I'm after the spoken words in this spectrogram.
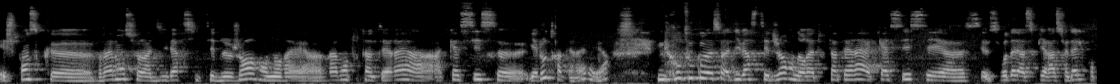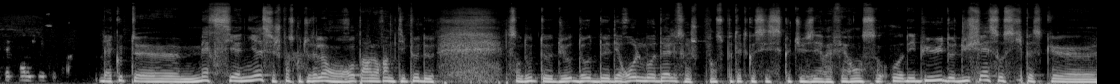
et je pense que vraiment sur la diversité de genre, on aurait euh, vraiment tout intérêt à, casser ce. Il y a d'autres intérêts d'ailleurs, mais en tout cas sur la diversité de genre, on aurait tout intérêt à casser ces, euh, ces, ce modèle inspirationnel complètement biaisé. Bah écoute, euh, merci Agnès. Je pense que tout à l'heure on reparlera un petit peu de, sans doute, des rôles modèles. Parce que je pense peut-être que c'est ce que tu faisais référence au, début, de Duchesse aussi, parce que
